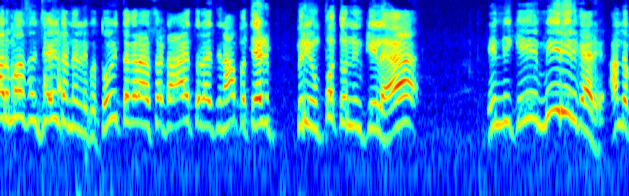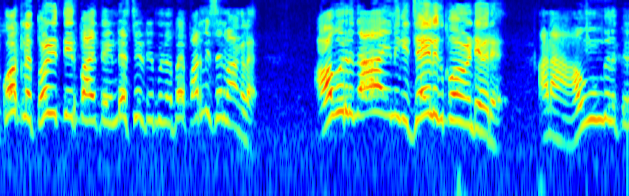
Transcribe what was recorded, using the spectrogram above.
ஆறு மாதம் ஜெயில் தண்டனை இருக்கும் தொழில் தகராறு சட்டம் ஆயிரத்தி தொள்ளாயிரத்தி நாற்பத்தி ஏழு பிரிவு முப்பத்தொன்னின் கீழே இன்னைக்கு மீறி இருக்காரு. அந்த கோர்ட்டில் தொழில் தீர்ப்பாயத்தை இண்டஸ்ட்ரியல் ட்ரிபியூனல் போய் பர்மிஷன் வாங்கலை. அவரு தான் இன்னைக்கு ஜெயிலுக்கு போக வேண்டியவர். ஆனா அவங்களுக்கு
